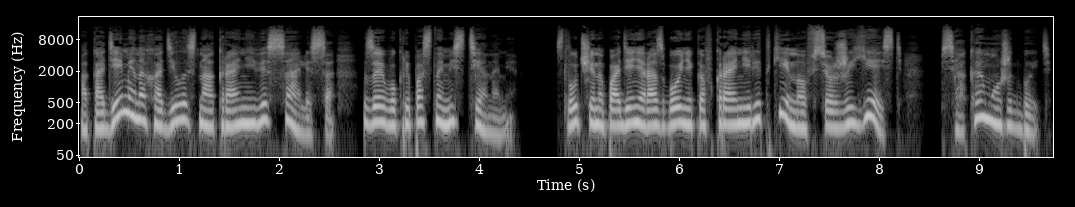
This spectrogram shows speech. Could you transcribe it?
Академия находилась на окраине Виссалиса, за его крепостными стенами. Случаи нападения разбойников крайне редки, но все же есть. Всякое может быть.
